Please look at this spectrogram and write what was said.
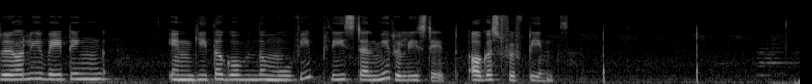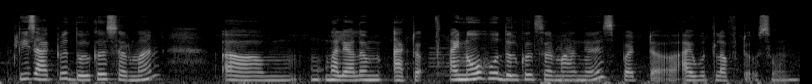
Really waiting in Geeta Govinda movie. Please tell me release date. August 15th. Please act with Dulquer Salmaan um, Malayalam actor. I know who Dulquer Salmaan is, but uh, I would love to soon.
